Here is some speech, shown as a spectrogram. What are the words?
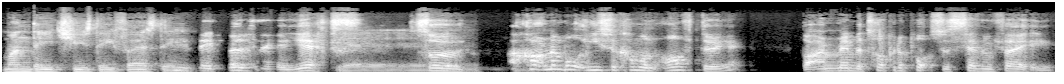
Monday, Tuesday, Thursday. Tuesday, Thursday, yes. Yeah, yeah, yeah. So I can't remember what used to come on after it, but I remember Top of the Pops was seven thirty,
